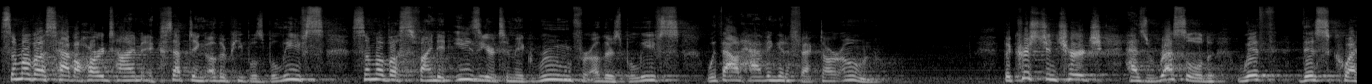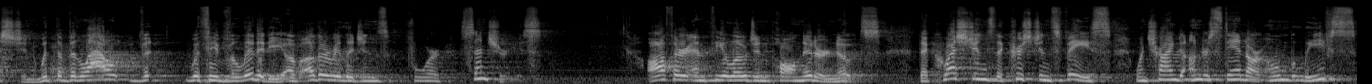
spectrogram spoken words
Some of us have a hard time accepting other people's beliefs. Some of us find it easier to make room for others' beliefs without having it affect our own. The Christian church has wrestled with this question, with the, with the validity of other religions for centuries. Author and theologian Paul Knitter notes that questions that Christians face when trying to understand our own beliefs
